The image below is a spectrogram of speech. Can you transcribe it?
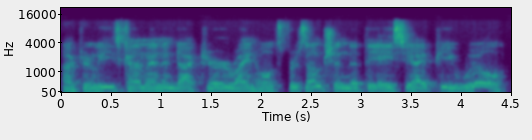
Dr. Lee's comment and Dr. Reingold's presumption that the ACIP will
